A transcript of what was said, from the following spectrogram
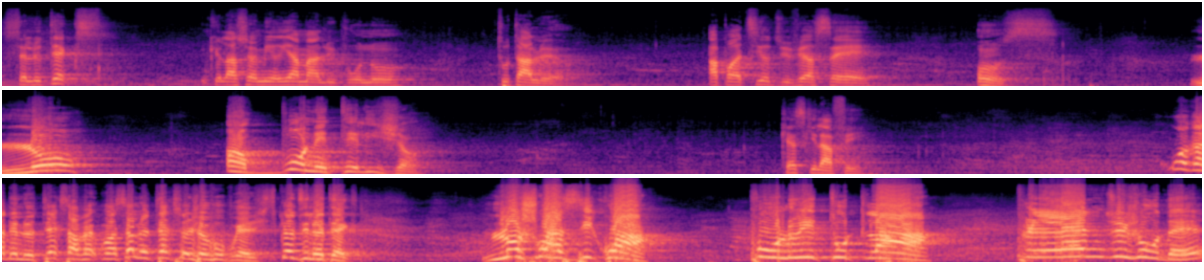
c'est le texte que la sœur Myriam a lu pour nous tout à l'heure, à partir du verset 11. L'eau en bon intelligent, qu'est-ce qu'il a fait? Regardez le texte avec moi. C'est le texte que je vous prêche. Que dit le texte? L'eau choisit quoi? Pour lui toute la plaine du Jourdain.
